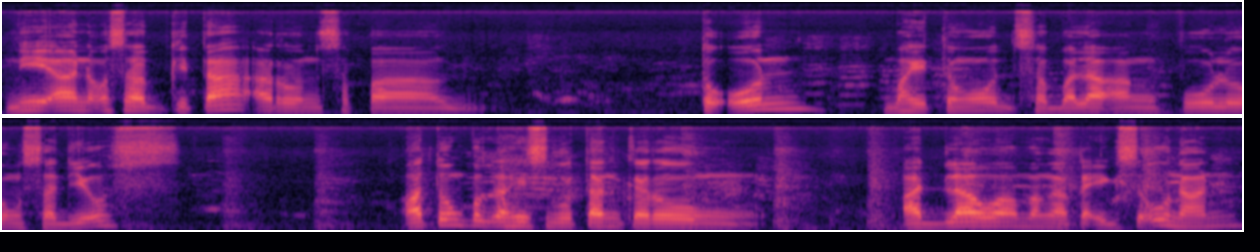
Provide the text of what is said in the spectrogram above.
Niya na usab kita aron sa pag tuon mahitungod sa balaang pulong sa Dios. Atong pagahisgutan karong adlaw mga kaigsuonan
